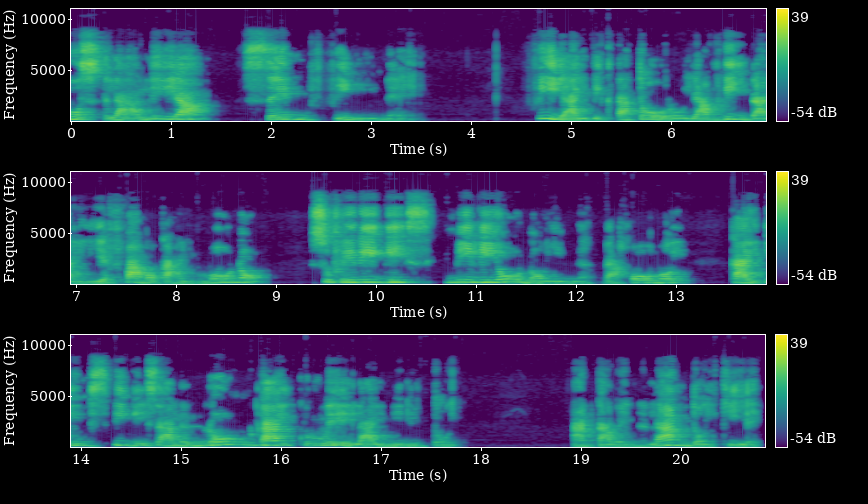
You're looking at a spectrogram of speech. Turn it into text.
post la alia sen fine. Fiai dictatoroi avidai e famo cae mono suferigis milionoin da homoi cae instigis al longai cruelai militoi. Antau en landoi cie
